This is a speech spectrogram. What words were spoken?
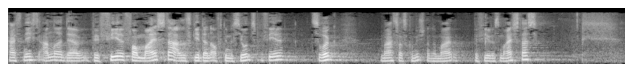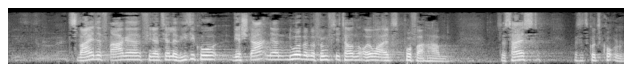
heißt nichts anderes der Befehl vom Meister, also es geht dann auf den Missionsbefehl zurück. Masters Commission, also Befehl des Meisters. Zweite Frage, finanzielle Risiko. Wir starten ja nur, wenn wir 50.000 Euro als Puffer haben. Das heißt, ich muss jetzt kurz gucken.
